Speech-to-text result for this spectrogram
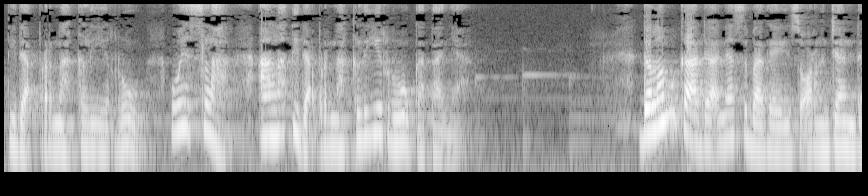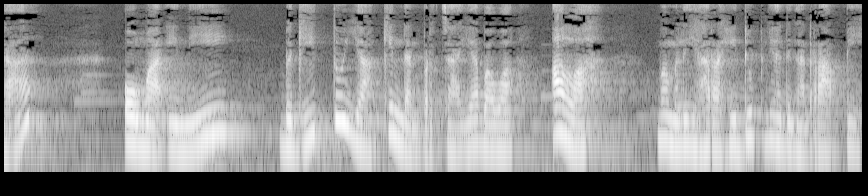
tidak pernah keliru. Weslah, Allah tidak pernah keliru katanya. Dalam keadaannya sebagai seorang janda, Oma ini begitu yakin dan percaya bahwa Allah memelihara hidupnya dengan rapi.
